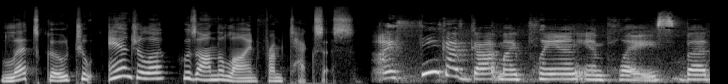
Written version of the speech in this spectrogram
Let's go to Angela, who's on the line from Texas. I think I've got my plan in place, but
